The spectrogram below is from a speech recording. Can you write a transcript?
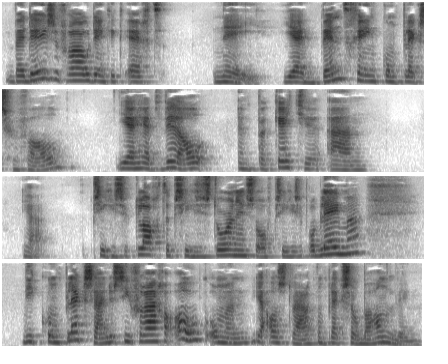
bij deze vrouw denk ik echt, nee, jij bent geen complex geval. Jij hebt wel een pakketje aan ja, psychische klachten, psychische stoornissen of psychische problemen die complex zijn. Dus die vragen ook om een, ja, als het ware, complexere behandeling.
